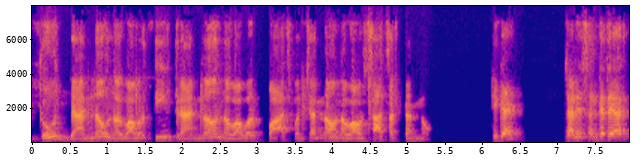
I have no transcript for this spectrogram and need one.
दोन ब्याण्णव नवावर तीन त्र्याण्णव नवावर पाच पंच्याण्णव नवावर सात सत्त्याण्णव. ठीक आहे? झाले संख्या तयार?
